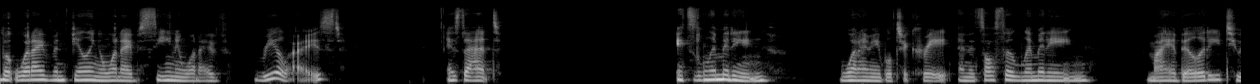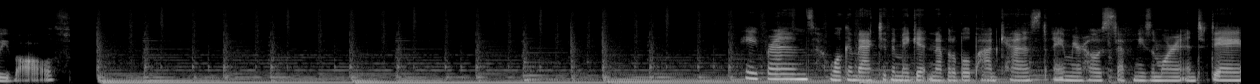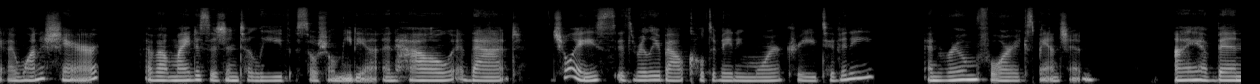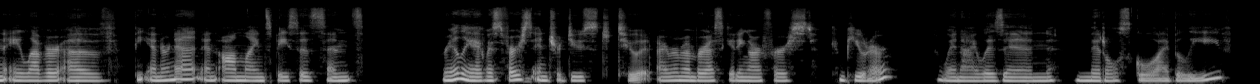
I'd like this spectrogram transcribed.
But what I've been feeling and what I've seen and what I've realized is that it's limiting what I'm able to create. And it's also limiting my ability to evolve. Hey, friends, welcome back to the Make It Inevitable podcast. I am your host, Stephanie Zamora, and today I want to share about my decision to leave social media and how that choice is really about cultivating more creativity and room for expansion. I have been a lover of the internet and online spaces since really I was first introduced to it. I remember us getting our first computer when I was in middle school, I believe.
